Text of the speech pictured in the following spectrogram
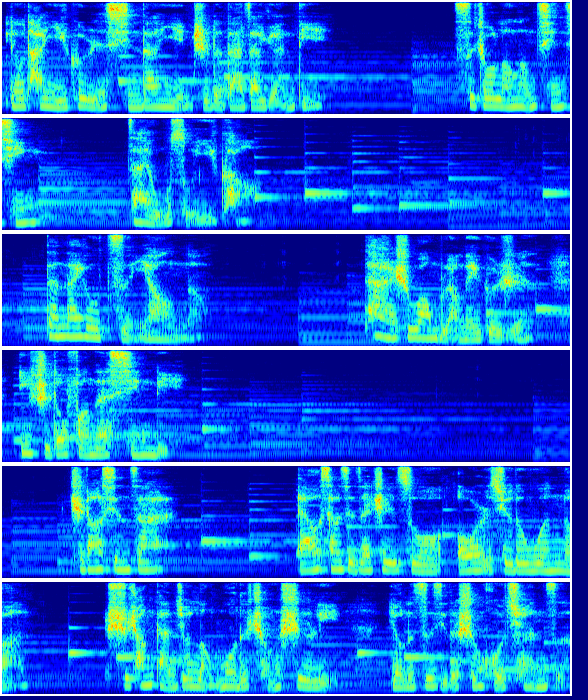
留他一个人形单影只的待在原地，四周冷冷清清，再也无所依靠。但那又怎样呢？他还是忘不了那个人，一直都放在心里。直到现在，L 小姐在这座偶尔觉得温暖。时常感觉冷漠的城市里，有了自己的生活圈子。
